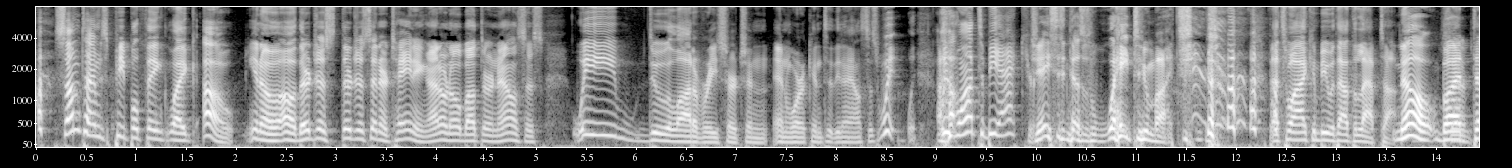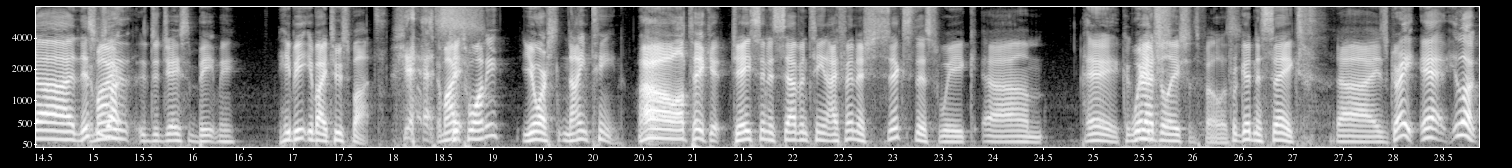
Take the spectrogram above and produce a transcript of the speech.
sometimes people think like, oh, you know, oh, they're just they're just entertaining. I don't know about their analysis. We do a lot of research and, and work into the analysis. We we, we Uh, want to be accurate. Jason does way too much. That's why I can be without the laptop. no, but uh, this Am was I, our- did Jason beat me? he beat you by two spots. Yes. Am I 20? You're 19. Oh, I'll take it. Jason is 17. I finished sixth this week. Um, Hey, congratulations, fellas. for goodness sakes, uh, is great. Yeah, look,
